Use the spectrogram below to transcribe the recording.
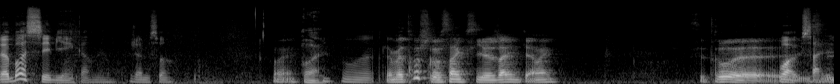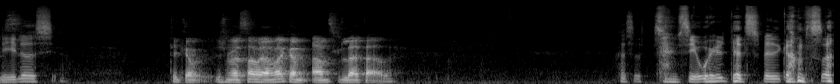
Le boss, c'est bien, quand même. J'aime ça. Ouais. Ouais. Ouais. Le métro, je trouve ça anxiogène, quand même. C'est trop... euh, Ouais, ça l'est, là. T'es comme... Je me sens vraiment comme en dessous de la table. C'est c'est weird que tu fais comme ça.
